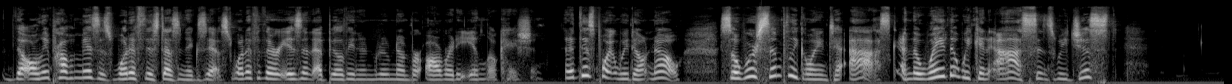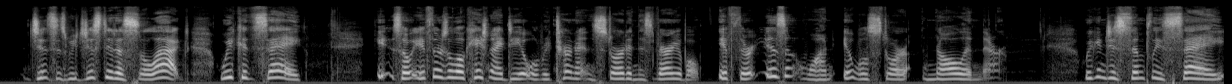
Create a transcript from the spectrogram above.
the only problem is, is what if this doesn't exist? What if there isn't a building and room number already in location? And at this point, we don't know. So we're simply going to ask. And the way that we can ask, since we just, just since we just did a select, we could say, so if there's a location ID, it will return it and store it in this variable. If there isn't one, it will store null in there. We can just simply say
